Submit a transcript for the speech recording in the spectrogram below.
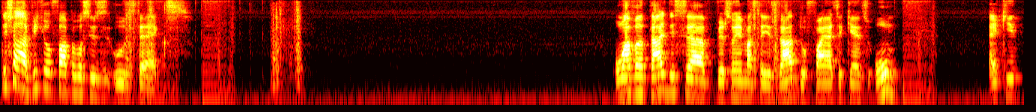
Deixa ela vir que eu falo pra vocês os easter eggs. Uma vantagem dessa versão remasterizada do Final Fantasy 501 é que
